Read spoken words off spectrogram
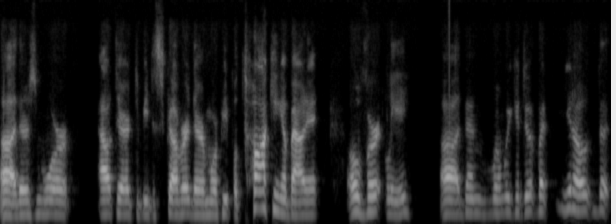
Uh, there's more out there to be discovered. There are more people talking about it overtly uh, than when we could do it. But you know, the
